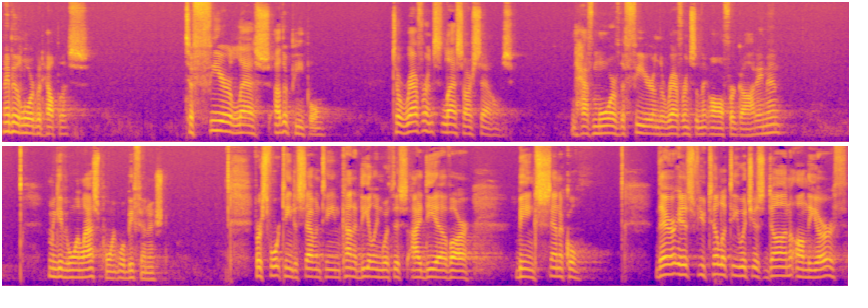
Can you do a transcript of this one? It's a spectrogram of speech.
Maybe the Lord would help us to fear less other people, to reverence less ourselves, and have more of the fear and the reverence and the awe for God. Amen? Let me give you one last point. We'll be finished. Verse 14 to 17, kind of dealing with this idea of our being cynical. There is futility which is done on the earth.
